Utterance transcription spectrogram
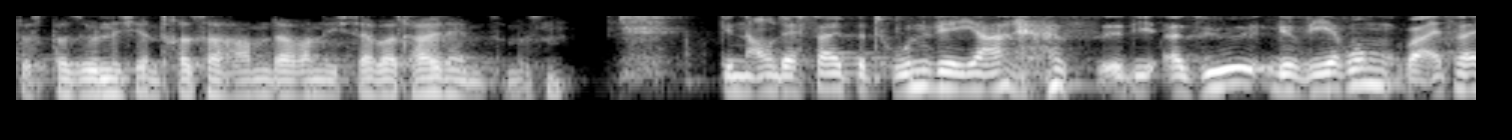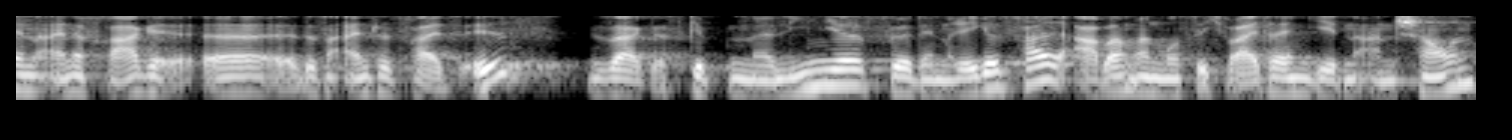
das persönliche Interesse haben, daran nicht selber teilnehmen zu müssen. Genau deshalb betonen wir ja, dass die Asylgewährung weiterhin eine Frage äh, des Einzelfalls ist. Wie gesagt, es gibt eine Linie für den Regelfall, aber man muss sich weiterhin jeden anschauen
